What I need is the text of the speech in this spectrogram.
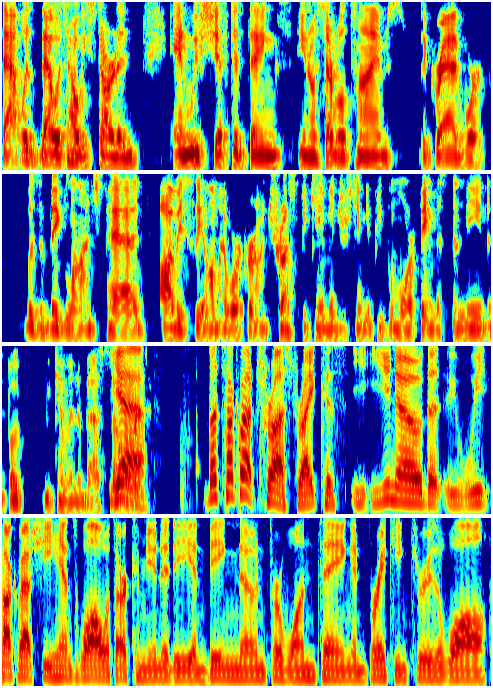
that was that was how we started, and we've shifted things, you know, several times. The grad work was a big launch pad. Obviously, all my work around trust became interesting to people more famous than me. The book becoming a bestseller. Yeah. Let's talk about trust, right? Because you know that we talk about Sheehan's wall with our community and being known for one thing and breaking through the wall.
